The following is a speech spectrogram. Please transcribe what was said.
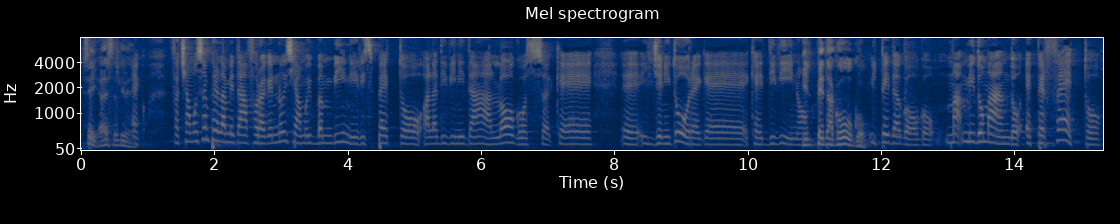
Sì, adesso ti vedo. Ecco. Facciamo sempre la metafora che noi siamo i bambini rispetto alla divinità, al Logos, che è eh, il genitore, che è, che è divino. Il pedagogo. Il pedagogo. Ma mi domando, è perfetto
